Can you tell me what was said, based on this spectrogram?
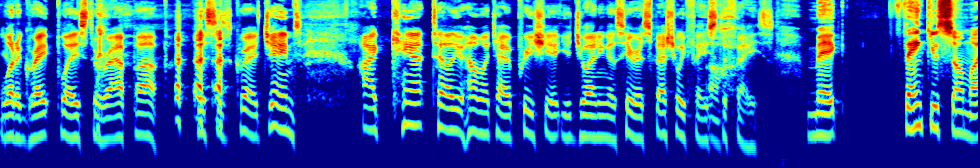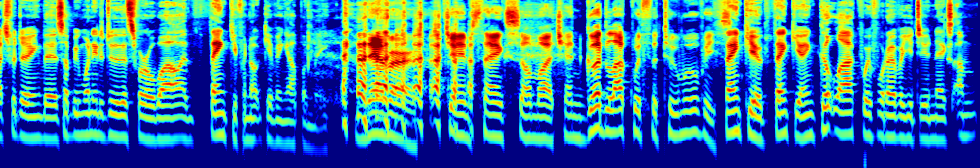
what a great place to wrap up. this is great. James, I can't tell you how much I appreciate you joining us here, especially face to face. Mick, thank you so much for doing this. I've been wanting to do this for a while, and thank you for not giving up on me. Never. James, thanks so much. And good luck with the two movies. thank you, thank you, and good luck with whatever you do next. I'm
